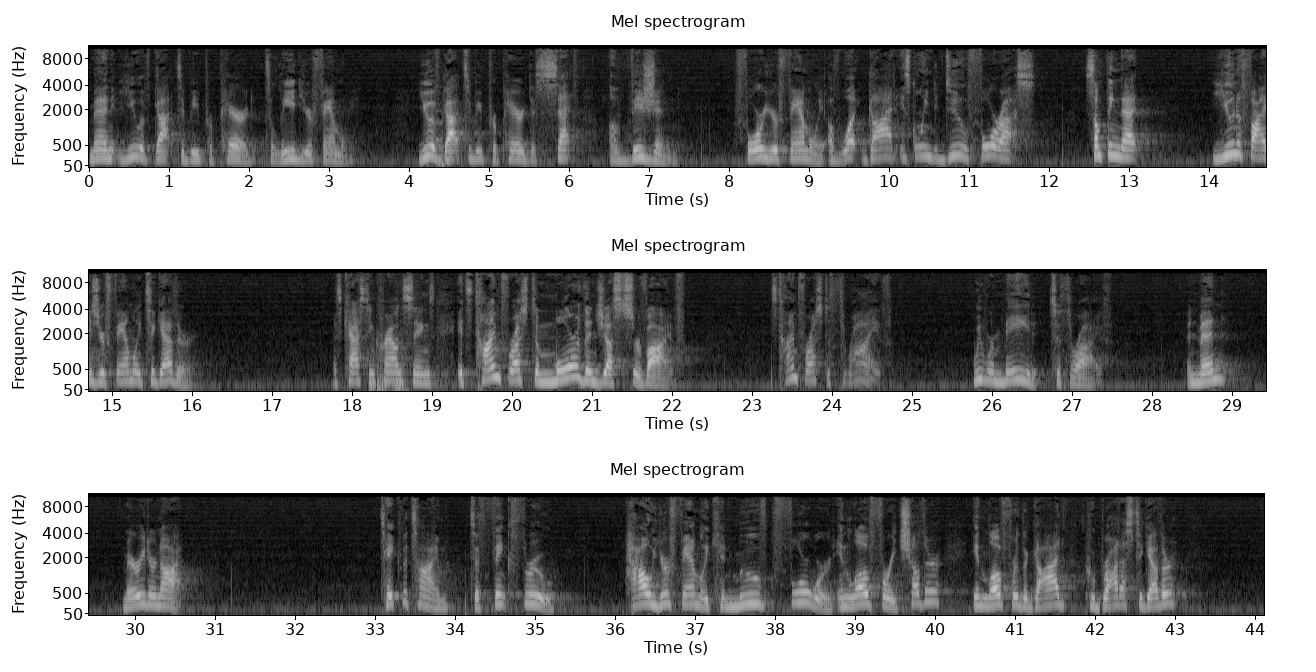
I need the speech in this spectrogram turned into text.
Men, you have got to be prepared to lead your family. You have got to be prepared to set a vision for your family of what God is going to do for us. Something that unifies your family together. As Casting Crowns sings, it's time for us to more than just survive. It's time for us to thrive. We were made to thrive. And men, married or not, take the time to think through how your family can move forward in love for each other, in love for the God who brought us together.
